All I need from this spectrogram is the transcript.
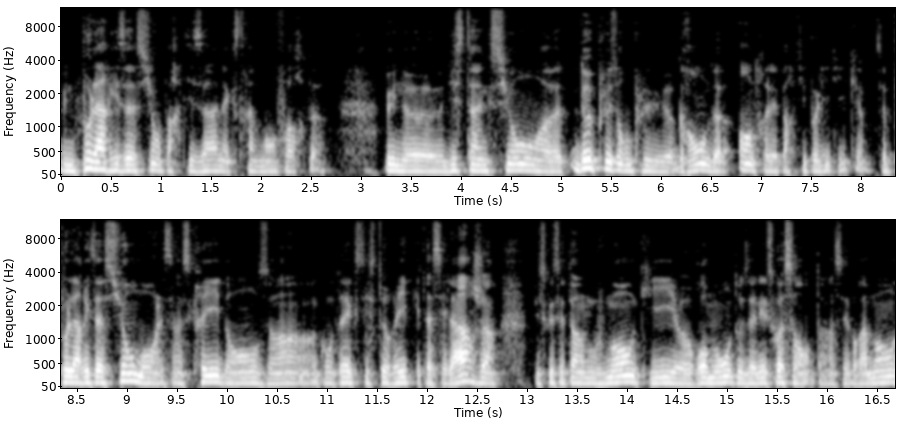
une polarisation partisane extrêmement forte une euh, distinction euh, de plus en plus grande entre les partis politiques. Cette polarisation, bon, elle s'inscrit dans un contexte historique qui est assez large, puisque c'est un mouvement qui euh, remonte aux années 60. Hein. C'est vraiment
